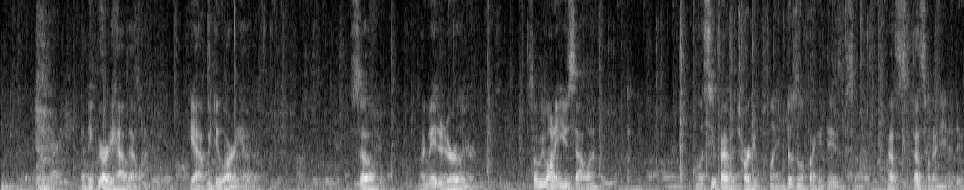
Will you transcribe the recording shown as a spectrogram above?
Hmm. I think we already have that one. Yeah, we do already have it. So I made it earlier. So we want to use that one. Let's see if I have a target plane. It Doesn't look like I do, so that's that's what I need to do.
